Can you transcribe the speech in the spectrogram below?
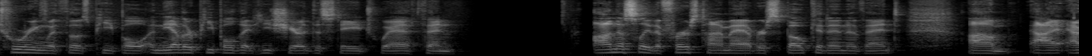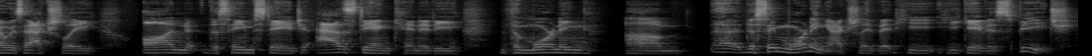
touring with those people and the other people that he shared the stage with and honestly the first time i ever spoke at an event um, I, I, was actually on the same stage as dan kennedy the morning um, uh, the same morning actually that he he gave his speech.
